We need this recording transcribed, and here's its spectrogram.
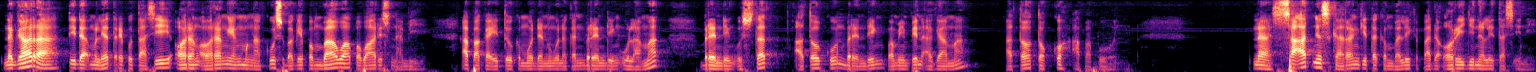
Negara tidak melihat reputasi orang-orang yang mengaku sebagai pembawa pewaris Nabi. Apakah itu kemudian menggunakan branding ulama, branding ustadz, ataupun branding pemimpin agama atau tokoh apa pun. Nah, saatnya sekarang kita kembali kepada originalitas ini.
